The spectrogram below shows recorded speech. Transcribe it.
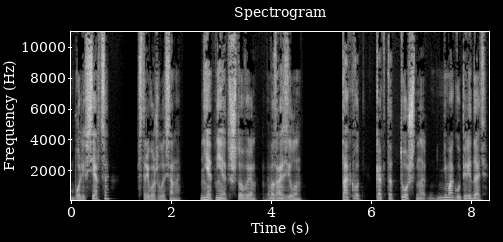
«Боли в сердце?» — встревожилась она. «Нет, нет, что вы», — возразил он. «Так вот как-то тошно, не могу передать».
